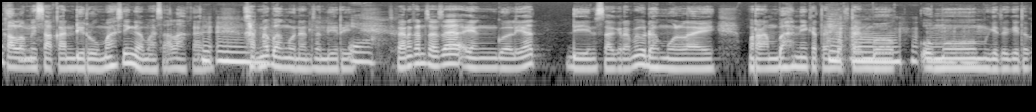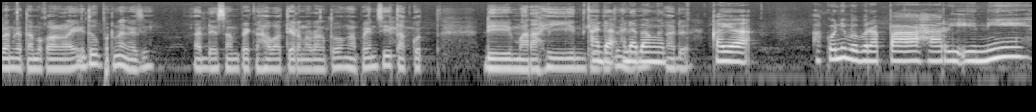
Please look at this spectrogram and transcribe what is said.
kalau misalkan di rumah sih nggak masalah kan mm -mm. karena bangunan sendiri yeah. sekarang kan saya yang gue lihat di Instagramnya udah mulai merambah nih ke tembok-tembok mm -hmm. umum gitu-gitu kan ke tembok orang lain itu pernah nggak sih ada sampai kekhawatiran orang tua ngapain sih takut dimarahin? kayak ada gitu. ada ya? banget. Ada. Kayak aku nih beberapa hari ini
